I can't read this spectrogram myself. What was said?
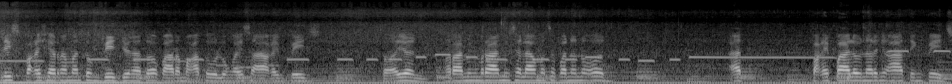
please pakishare naman tong video na to para makatulong kayo sa aking page. So ayun, maraming maraming salamat sa panonood. At paki-follow na rin yung ating page.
